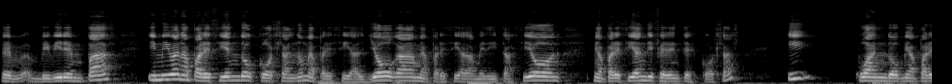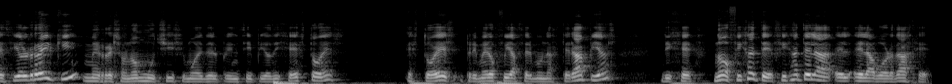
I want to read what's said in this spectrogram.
eh, vivir en paz, y me iban apareciendo cosas, ¿no? Me aparecía el yoga, me aparecía la meditación, me aparecían diferentes cosas, y cuando me apareció el Reiki, me resonó muchísimo desde el principio. Dije, esto es, esto es. Primero fui a hacerme unas terapias. Dije, no, fíjate, fíjate el, abordaje.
